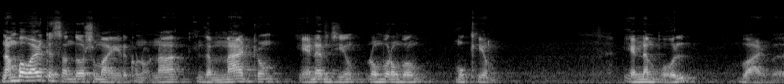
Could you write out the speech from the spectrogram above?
நம்ம வாழ்க்கை சந்தோஷமாக இருக்கணும்னா இந்த மேட்ரும் எனர்ஜியும் ரொம்ப ரொம்ப முக்கியம். எண்ணம் போல் வாழ்வு.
